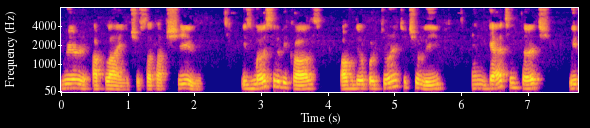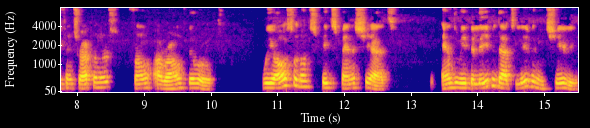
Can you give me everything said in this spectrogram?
we're applying to Startup Chile is mostly because of the opportunity to live and get in touch with entrepreneurs from around the world. We also don't speak Spanish yet, and we believe that living in Chile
